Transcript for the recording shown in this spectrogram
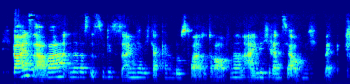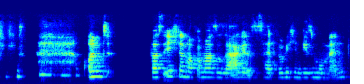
Ich weiß aber, ne, das ist so dieses, eigentlich habe ich gar keine Lust heute drauf. Ne? Und eigentlich rennt es ja auch nicht weg. und was ich dann auch immer so sage, ist es halt wirklich in diesem Moment,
